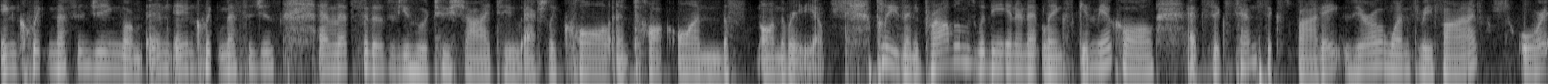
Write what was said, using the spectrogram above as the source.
in quick messaging or in, in quick messages, and that's for those of you who are too shy to actually call and talk on the on the radio. Please, any problems with the internet links, give me a call at 610-658-0135 or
